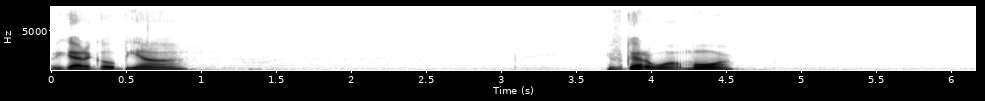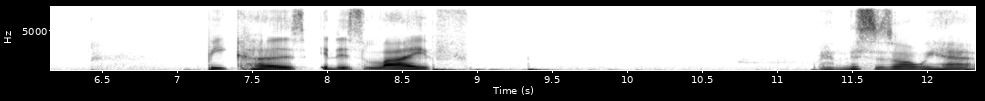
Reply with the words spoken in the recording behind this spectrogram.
we got to go beyond. We've got to want more. Because it is life. And this is all we have.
